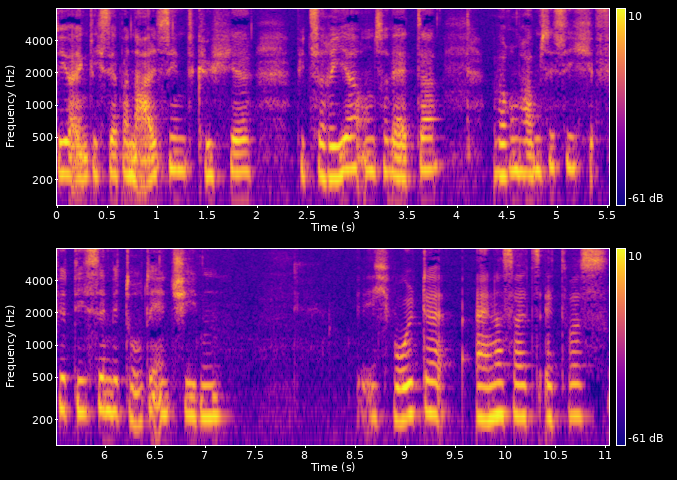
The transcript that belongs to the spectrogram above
die ja eigentlich sehr banal sind, Küche, Pizzeria und so weiter. Warum haben Sie sich für diese Methode entschieden? ich wollte einerseits etwas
